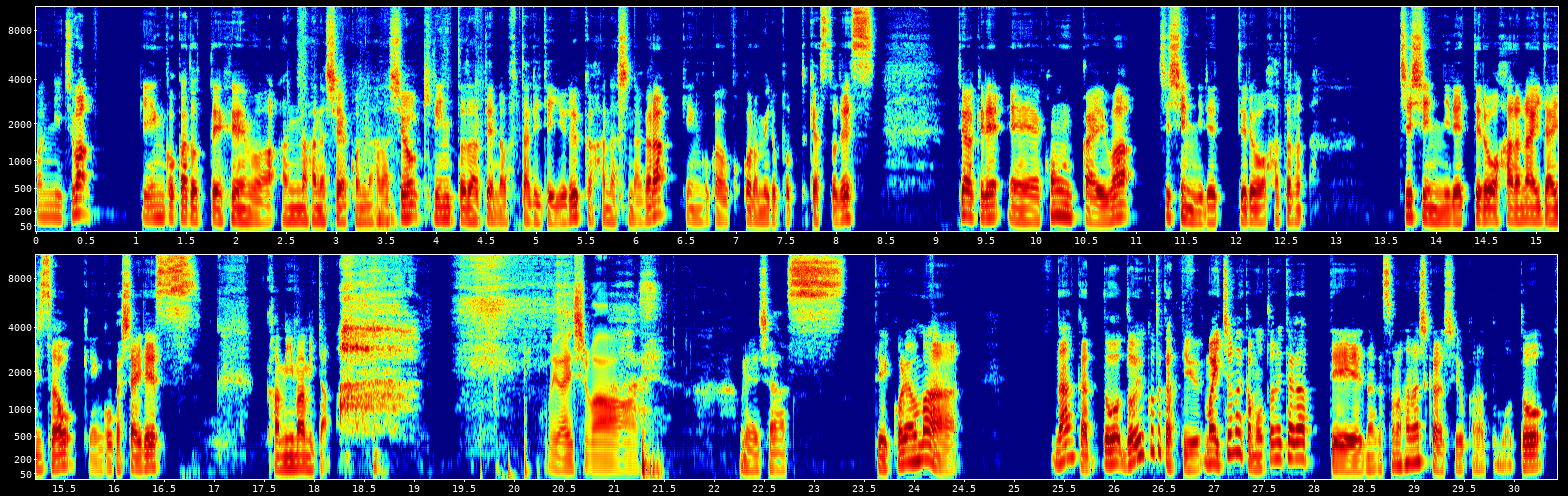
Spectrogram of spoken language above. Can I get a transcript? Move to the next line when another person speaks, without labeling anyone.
こんにちは。言語化 .fm はあんな話やこんな話をキリンと伊達の二人でゆるく話しながら言語化を試みるポッドキャストです。というわけで、えー今回は自身にレッテルを働自身にレッテルを貼らない大事さを言語化したいです。神まみた。
お願いします。
お願いします。で、これはまあ、なんかどう、どういうことかっていう、まあ一応なんか元ネタがあって、なんかその話からしようかなと思うと、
